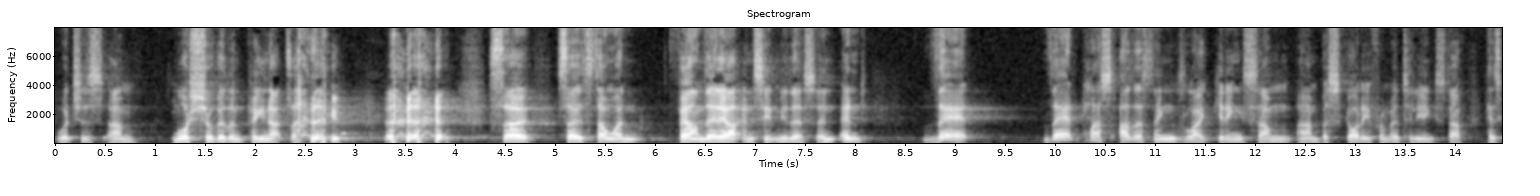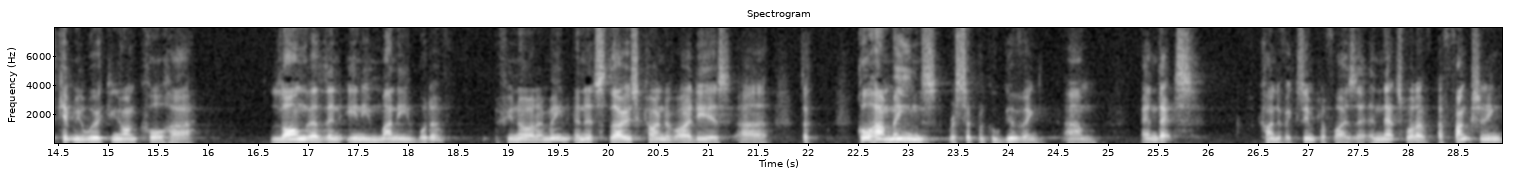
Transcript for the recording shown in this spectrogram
which is um, more sugar than peanuts. so, so someone found that out and sent me this. And, and that, that plus other things like getting some um, biscotti from Italy and stuff has kept me working on koha longer than any money would have if you know what I mean. And it's those kind of ideas. Uh, the koha means reciprocal giving, um, and that's kind of exemplifies that. And that's what a, a, functioning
